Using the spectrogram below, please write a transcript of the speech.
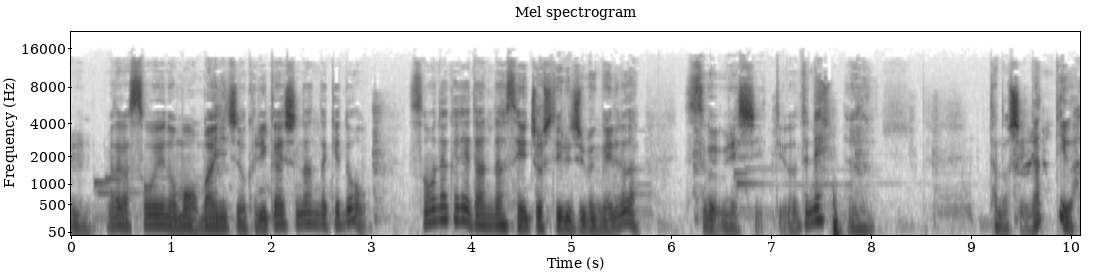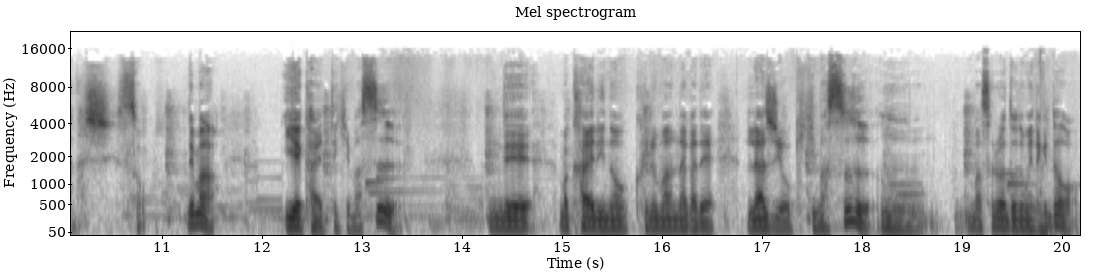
うん。まあ、だからそういうのも毎日の繰り返しなんだけどその中でだんだん成長している自分がいるのがすごい嬉しいっていうのでね、うん、楽しいなっていう話。そう。でまあ家帰ってきます。で、まあ、帰りの車の中でラジオを聴きます。うん。まあそれはどうでもいいんだけど。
